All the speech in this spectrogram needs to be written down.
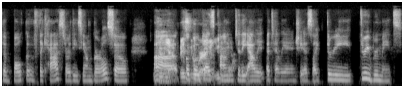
the bulk of the cast are these young girls so uh yeah, coco does come to the alley atelier and she has like three three roommates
